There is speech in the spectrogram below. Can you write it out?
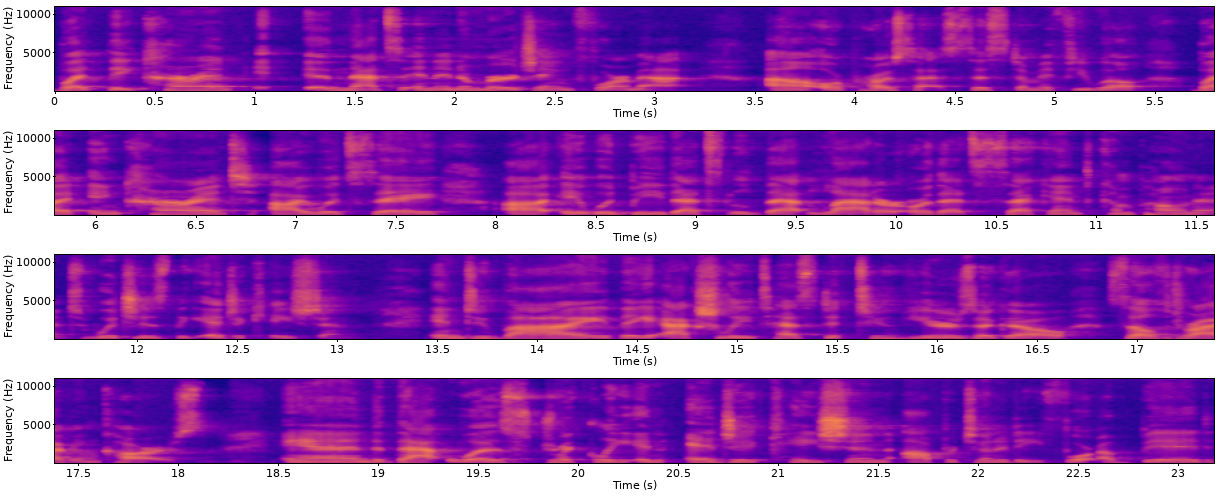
but the current, and that's in an emerging format. Uh, or process system, if you will. But in current, I would say uh, it would be that, that latter or that second component, which is the education. In Dubai, they actually tested two years ago self-driving cars. And that was strictly an education opportunity for a bid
